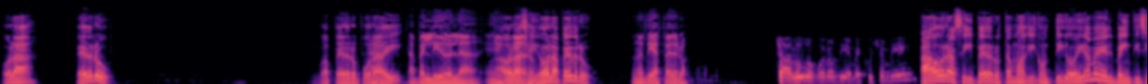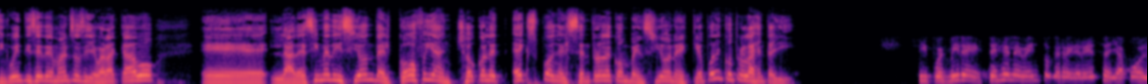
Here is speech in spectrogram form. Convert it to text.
Hola, Pedro. Tengo a Pedro por ah, ahí. Está perdido en la. En Ahora sí. Hola, Pedro. Buenos días, Pedro. Saludos, buenos días. ¿Me escuchan bien? Ahora sí, Pedro, estamos aquí contigo. Dígame, el 25 y 26 de marzo se llevará a cabo eh, la décima edición del Coffee and Chocolate Expo en el centro de convenciones. ¿Qué puede encontrar la gente allí? Sí, pues mire, este es el evento que regresa ya por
